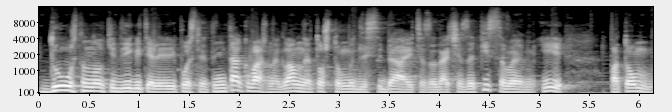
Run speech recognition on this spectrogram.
до установки двигателя или после. Это не так важно. Главное то, что мы для себя эти задачи записываем и потом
